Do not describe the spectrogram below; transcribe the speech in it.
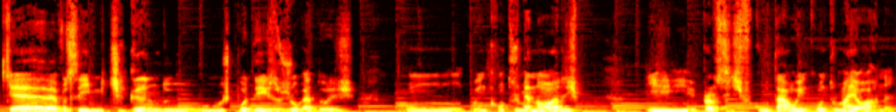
que é você ir mitigando os poderes dos jogadores com, com encontros menores e para você dificultar o encontro maior, né?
